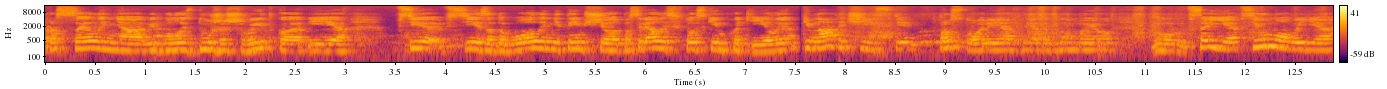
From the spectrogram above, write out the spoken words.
Розселення відбулось дуже швидко і. Всі, всі задоволені тим, що поселялись хто з ким хотіли. Кімнати чисті, просторі, я, я так думаю. Ну, все є, всі умови є.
